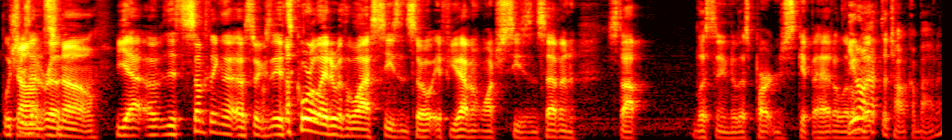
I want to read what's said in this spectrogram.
which Jon isn't really, Snow. yeah, uh, it's something that uh, so it's correlated with the last season. So if you haven't watched season seven, stop listening to this part and just skip ahead a little You don't bit. have to talk about it.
